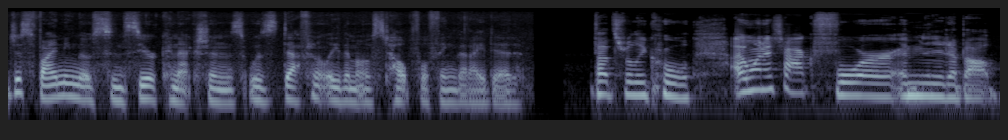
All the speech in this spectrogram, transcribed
Just finding those sincere connections was definitely the most helpful thing that I did. That's really cool. I want to talk for a minute about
